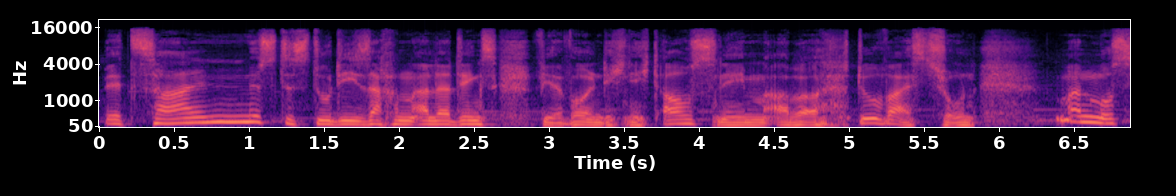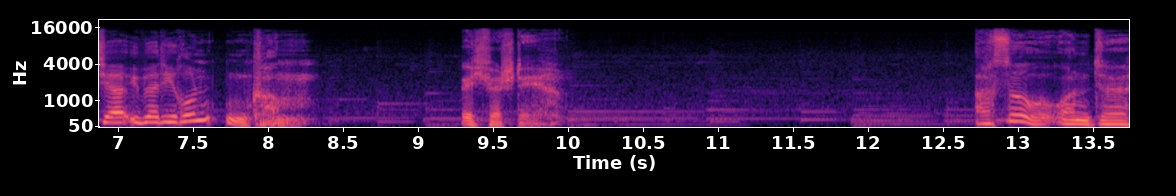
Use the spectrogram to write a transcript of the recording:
Bezahlen müsstest du die Sachen allerdings. Wir wollen dich nicht ausnehmen, aber du weißt schon, man muss ja über die Runden kommen. Ich verstehe. Ach so, und äh,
